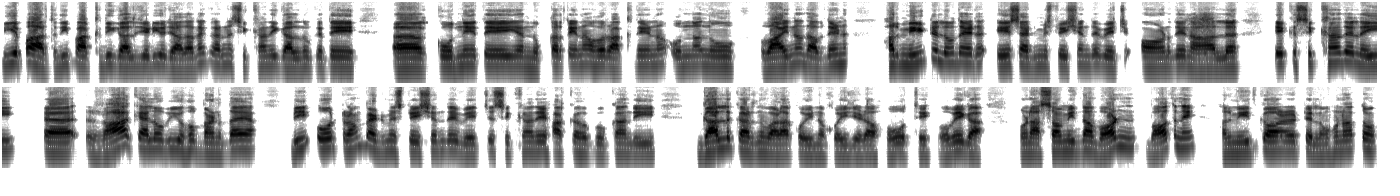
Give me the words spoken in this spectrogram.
ਵੀ ਇਹ ਭਾਰਤ ਦੀ ਪੱਖ ਦੀ ਗੱਲ ਜਿਹੜੀ ਉਹ ਜ਼ਿਆਦਾ ਨਾ ਕਰਨ ਸਿੱਖਾਂ ਦੀ ਗੱਲ ਨੂੰ ਕਿਤੇ ਅ, ਕੋਨੇ ਤੇ ਜਾਂ ਨੁੱਕਰ ਤੇ ਨਾ ਉਹ ਰੱਖ ਦੇਣ ਉਹਨਾਂ ਨੂੰ ਆਵਾਜ਼ ਨਾ ਦਬ ਦੇਣ। ਹਰਮੀਤ ਢਿੱਲੋਂ ਦਾ ਇਸ ਐਡਮਿਨਿਸਟ੍ਰੇਸ਼ਨ ਦੇ ਵਿੱਚ ਆਉਣ ਦੇ ਨਾਲ ਇੱਕ ਸਿੱਖਾਂ ਦੇ ਲਈ ਅ, ਰਾਹ ਕਹਿ ਲਓ ਵੀ ਉਹ ਬਣਦਾ ਆ ਵੀ ਉਹ ਟਰੰਪ ਐਡਮਿਨਿਸਟ੍ਰੇਸ਼ਨ ਦੇ ਵਿੱਚ ਸਿੱਖਾਂ ਦੇ ਹੱਕ ਹਕੂਕਾਂ ਦੀ ਗੱਲ ਕਰਨ ਵਾਲਾ ਕੋਈ ਨਾ ਕੋਈ ਜਿਹੜਾ ਉਹ ਉੱਥੇ ਹੋਵੇਗਾ। ਹੁਣ ਆਸਾਂ ਉਮੀਦਾਂ ਬਹੁਤ ਬਹੁਤ ਨੇ। ਹਰਮੀਤ ਕੌਰ ਢਿੱਲੋਂ ਹੁਣਾਂ ਤੋਂ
